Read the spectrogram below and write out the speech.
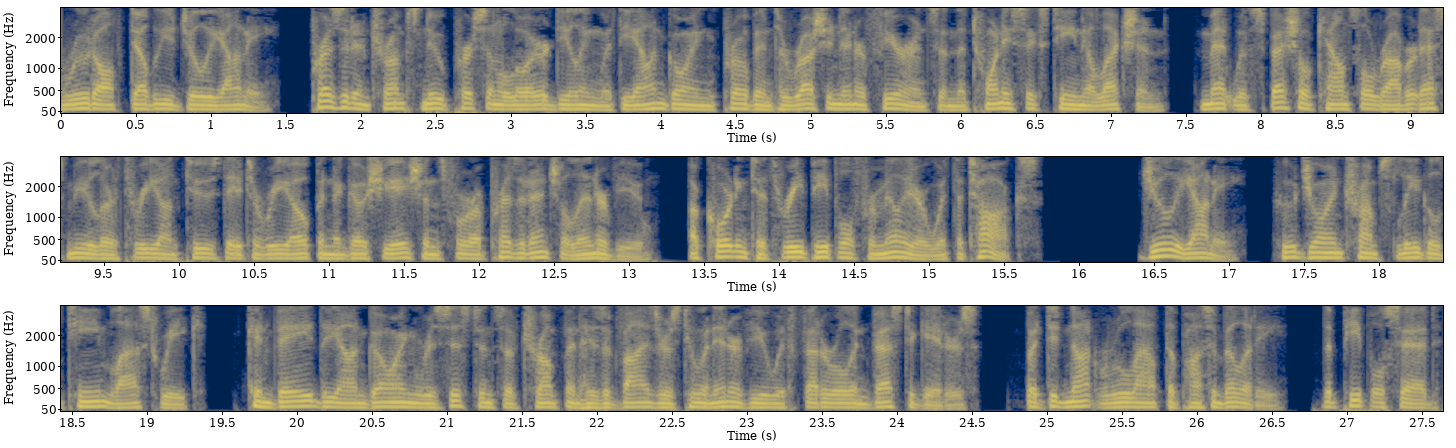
Rudolph W. Giuliani, President Trump's new personal lawyer dealing with the ongoing probe into Russian interference in the 2016 election, met with special counsel Robert S. Mueller III on Tuesday to reopen negotiations for a presidential interview, according to three people familiar with the talks. Giuliani, who joined Trump's legal team last week, conveyed the ongoing resistance of Trump and his advisers to an interview with federal investigators, but did not rule out the possibility, the people said,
